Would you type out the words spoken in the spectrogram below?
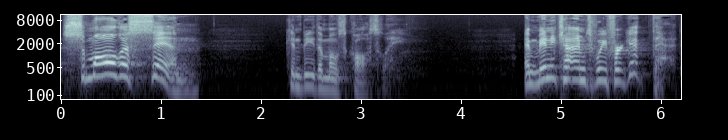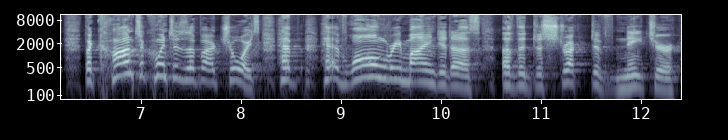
smallest sin can be the most costly. And many times we forget that. The consequences of our choice have, have long reminded us of the destructive nature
